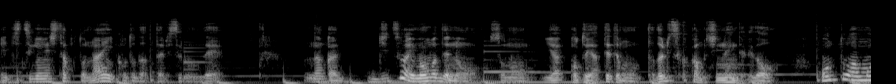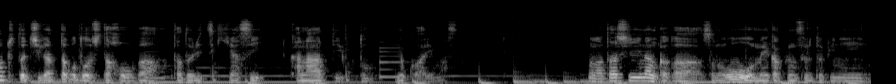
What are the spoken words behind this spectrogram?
実現したことないことだったりするので、なんか実は今までのそのやことやっててもたどり着くかもしれないんだけど、本当はもうちょっと違ったことをした方がたどり着きやすいかなっていうこともよくあります。ま私なんかがその O を明確にするときに、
